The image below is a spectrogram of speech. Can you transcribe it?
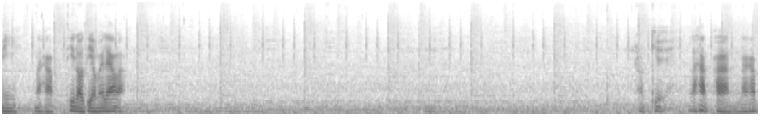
มีนะครับที่เราเตรียมไว้แล้วล่ะโอเค รหัสผ่านนะครับ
